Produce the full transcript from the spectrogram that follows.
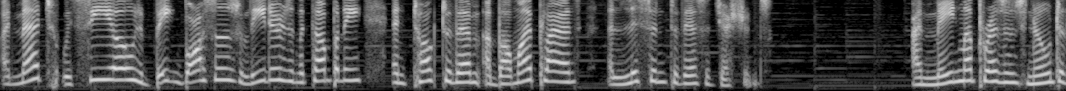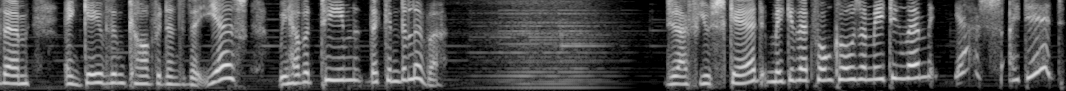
I met with CEOs, big bosses, leaders in the company, and talked to them about my plans and listened to their suggestions. I made my presence known to them and gave them confidence that yes, we have a team that can deliver. Did I feel scared making that phone calls and meeting them? Yes, I did.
